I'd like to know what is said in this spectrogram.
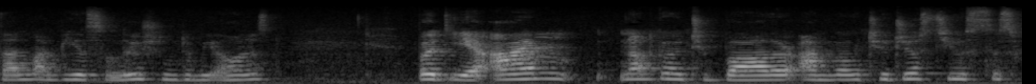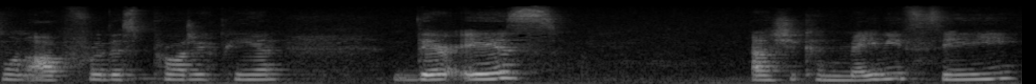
That might be a solution to be honest. But yeah, I'm not going to bother. I'm going to just use this one up for this project pan. There is, as you can maybe see,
